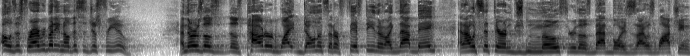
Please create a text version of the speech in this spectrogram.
Oh, is this for everybody? No, this is just for you. And there was those, those powdered white donuts that are 50, they're like that big. And I would sit there and just mow through those bad boys as I was watching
